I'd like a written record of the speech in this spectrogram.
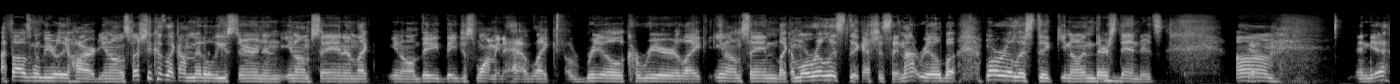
I thought it was gonna be really hard, you know, especially because like I'm Middle Eastern, and you know what I'm saying, and like you know they they just want me to have like a real career, like you know what I'm saying, like a more realistic, I should say, not real, but more realistic, you know, in their mm-hmm. standards. Um, yeah. and yeah,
